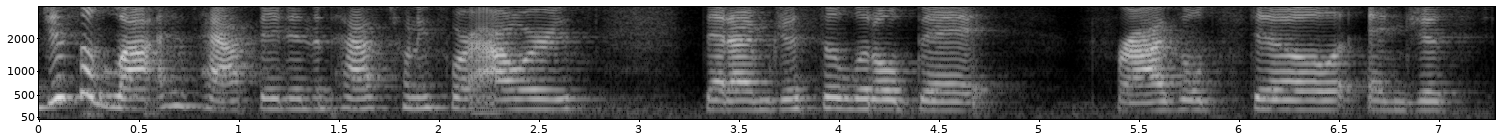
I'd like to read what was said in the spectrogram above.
just a lot has happened in the past 24 hours that I'm just a little bit frazzled still and just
